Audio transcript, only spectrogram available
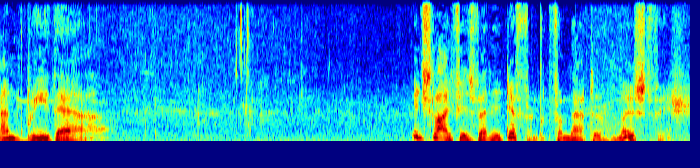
and breathe air. Its life is very different from that of most fish.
